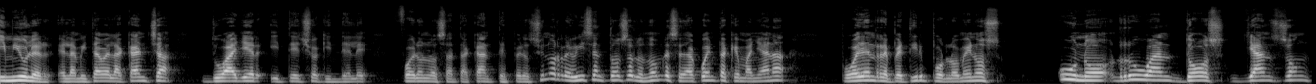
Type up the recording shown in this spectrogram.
y Müller en la mitad de la cancha, Dwyer y Techo Aquindele fueron los atacantes. Pero si uno revisa entonces los nombres, se da cuenta que mañana pueden repetir por lo menos uno Ruan, dos Jansson,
